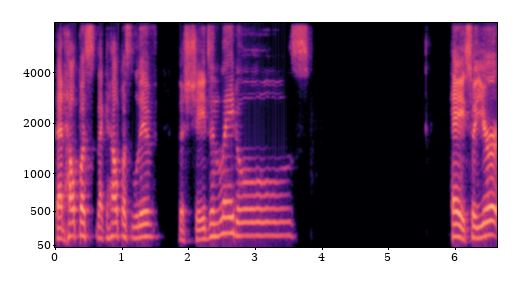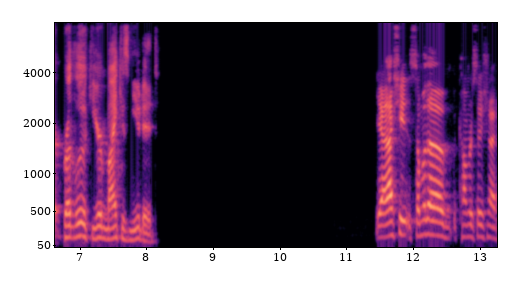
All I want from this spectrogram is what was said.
that help us that can help us live the shades and ladles. Hey, so your brother Luke, your mic is muted. Yeah, actually, some of the conversation I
